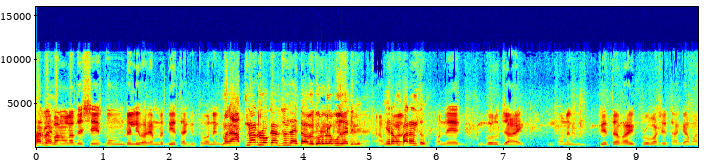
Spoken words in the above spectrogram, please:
পারবেন? বাংলাদেশে এরকম ডেলিভারি আমরা দিয়ে থাকি তো। অনেক মানে আপনার লোক একজন যাইতে হবে গরুগুলো বুঝাই দিবে। হ্যাঁ, এরকম পারেন তো? অনেক গরু যায়। অনেক ক্রেতা ভাই প্রবাসে থাকে আমার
